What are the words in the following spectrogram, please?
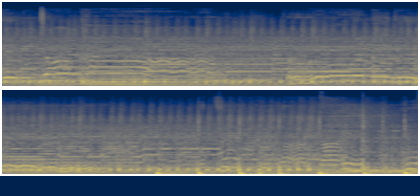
สิ่งต้องห้ามรู้ว่าไม่ดีมันผิดขนาดไหนหั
